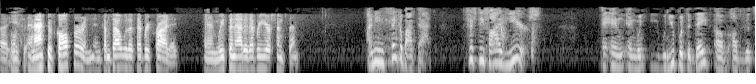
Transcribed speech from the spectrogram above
Uh, he's oh. an active golfer and, and comes out with us every Friday. And we've been at it every year since then. I mean, think about that. 55 years. And, and when, when you put the date of, of its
